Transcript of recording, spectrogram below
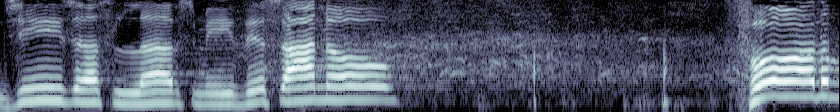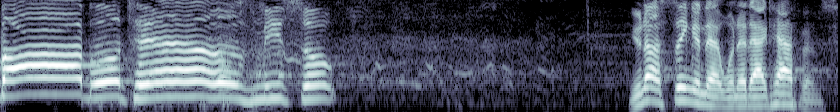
Jesus loves me, this I know. For the Bible tells me so. You're not singing that when that act happens.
